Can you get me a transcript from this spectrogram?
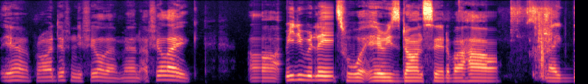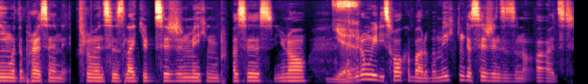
Yeah, bro, I definitely feel that, man. I feel like uh really relate to what Aries Dawn said about how like being with the person influences like your decision making process, you know? Like yeah we don't really talk about it, but making decisions is an art,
